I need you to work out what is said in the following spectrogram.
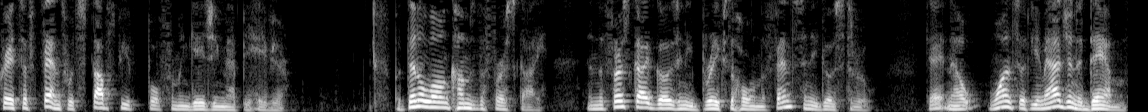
creates a fence which stops people from engaging that behavior. But then along comes the first guy. And the first guy goes and he breaks a hole in the fence and he goes through. Okay, now once, if you imagine a dam,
